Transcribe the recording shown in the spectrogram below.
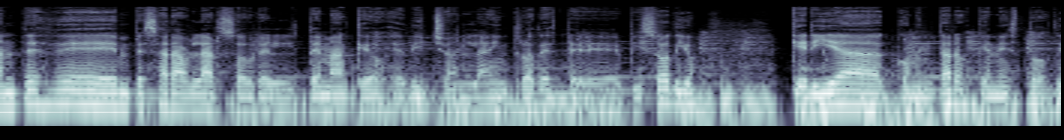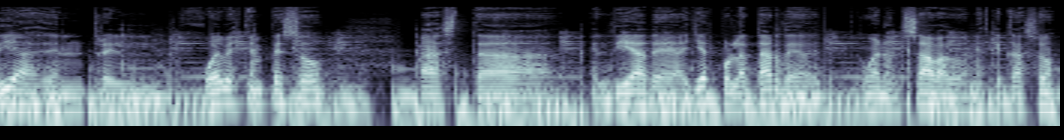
Antes de empezar a hablar sobre el tema que os he dicho en la intro de este episodio, quería comentaros que en estos días, entre el jueves que empezó hasta el día de ayer por la tarde, bueno, el sábado en este caso,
